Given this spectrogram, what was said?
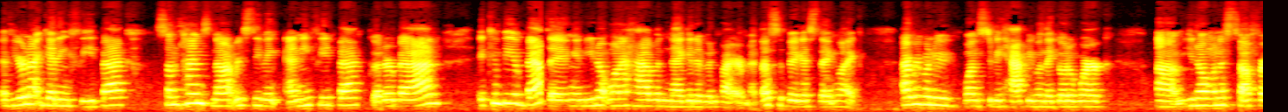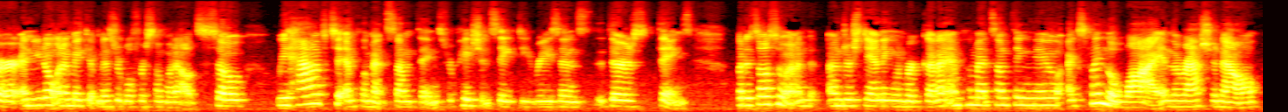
if you're not getting feedback, sometimes not receiving any feedback, good or bad, it can be a bad thing. And you don't want to have a negative environment. That's the biggest thing. Like everybody wants to be happy when they go to work. Um, you don't want to suffer and you don't want to make it miserable for someone else. So we have to implement some things for patient safety reasons. There's things, but it's also un- understanding when we're going to implement something new. I explain the why and the rationale.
